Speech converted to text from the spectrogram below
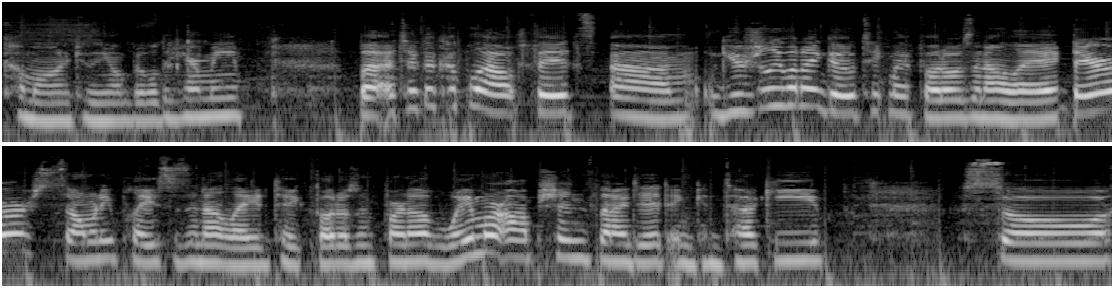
come on because you won't be able to hear me but I took a couple outfits. Um, usually when I go take my photos in LA, there are so many places in LA to take photos in front of, way more options than I did in Kentucky. So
